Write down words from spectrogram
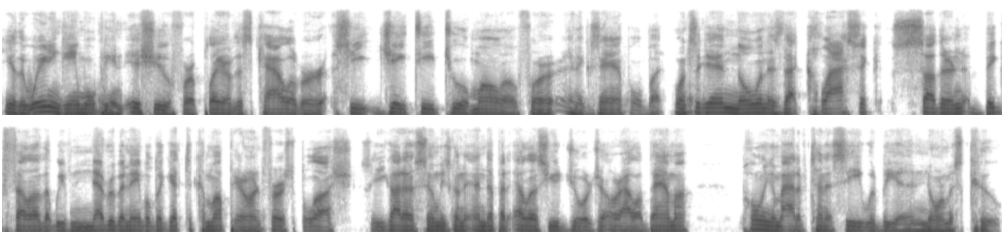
Yeah, the waiting game won't be an issue for a player of this caliber. See JT Tuimoloau for an example. But once again, Nolan is that classic Southern big fella that we've never been able to get to come up here on first blush. So you got to assume he's going to end up at LSU, Georgia, or Alabama. Pulling him out of Tennessee would be an enormous coup.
